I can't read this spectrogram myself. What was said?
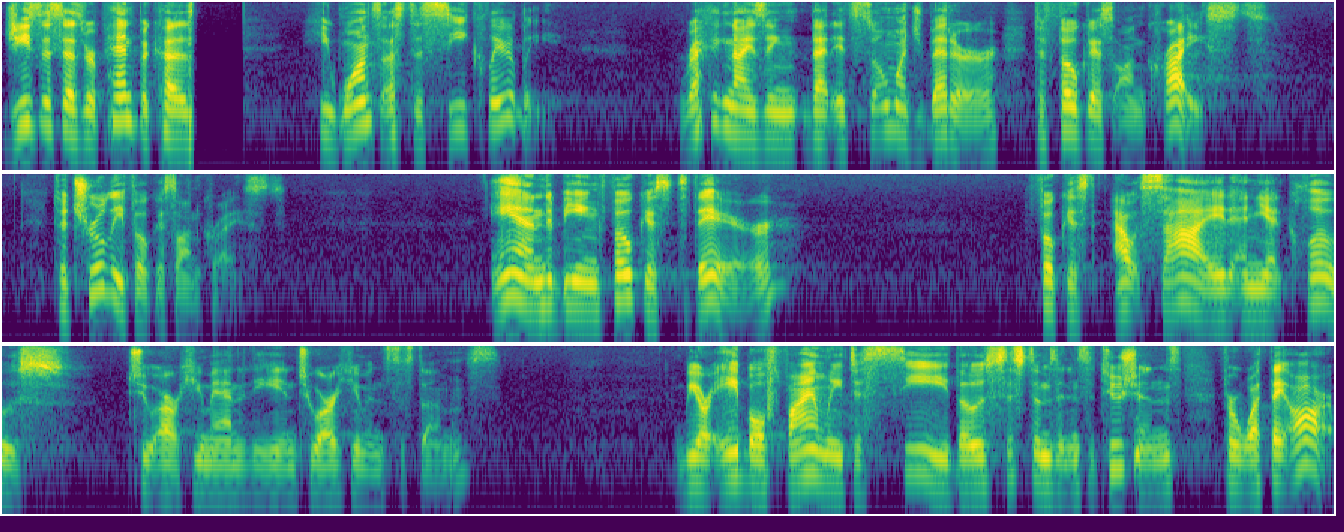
Jesus says, Repent because he wants us to see clearly recognizing that it's so much better to focus on Christ, to truly focus on Christ. And being focused there, focused outside and yet close to our humanity and to our human systems, we are able finally to see those systems and institutions for what they are.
